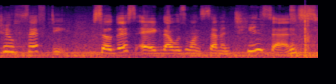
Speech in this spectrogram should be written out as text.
$2.50. So this egg that was once 17 cents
